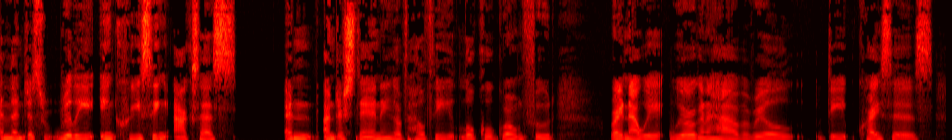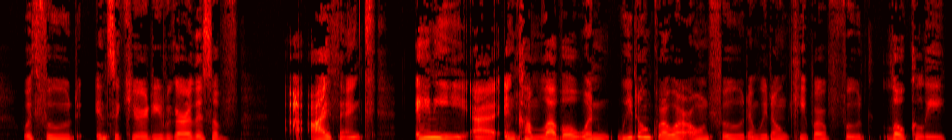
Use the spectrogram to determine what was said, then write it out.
and then just really increasing access and understanding of healthy local grown food. Right now, we we are going to have a real deep crisis with food insecurity, regardless of, I think, any uh, income level. When we don't grow our own food and we don't keep our food locally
